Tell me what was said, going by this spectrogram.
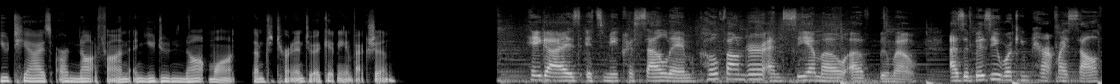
UTIs are not fun and you do not want them to turn into a kidney infection. Hey guys, it's me, Chriselle Lim, co founder and CMO of Bümo. As a busy working parent myself,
